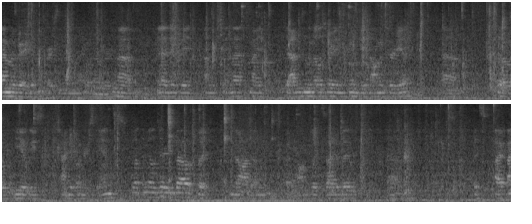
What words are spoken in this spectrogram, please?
I'm a very different person than I was ever. Um, and I think they understand that. My dad was in the military in between Vietnam and Korea. Um, so he at least kind of understands what the military is about, but not on a conflict side of it. Um, it's, I, I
